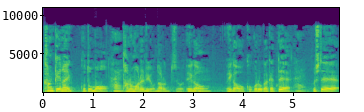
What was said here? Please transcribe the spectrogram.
関係ないこともはい。頼まれるようになるんですよ、笑顔、うん。笑顔を心がけて、はい。そして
